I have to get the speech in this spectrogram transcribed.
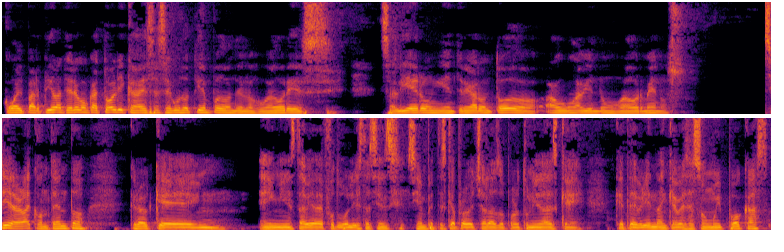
con el partido anterior con Católica, ese segundo tiempo donde los jugadores salieron y entregaron todo, aún habiendo un jugador menos. Sí, la verdad, contento. Creo que en, esta vida de futbolista siempre tienes que aprovechar las oportunidades que, que, te brindan, que a veces son muy pocas.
